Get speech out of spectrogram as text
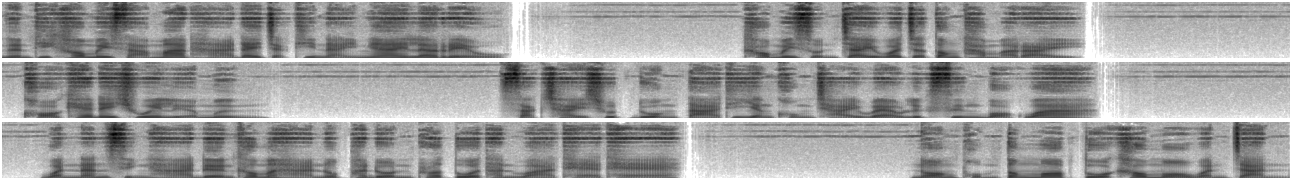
เงินที่เขาไม่สามารถหาได้จากที่ไหนง่ายและเร็ว เขาไม่สนใจว่าจะต้องทำอะไร ขอแค่ได้ช่วยเหลือมึง ศักชัยชุดดวงตาที่ยังคงฉายแววลึกซึ้งบอกว่า วันนั้นสิงหาเดินเข้ามาหานพดลเพราะตัวธันวาแถแถน้องผมต้องมอบตัวเข้ามอวันจันทร์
